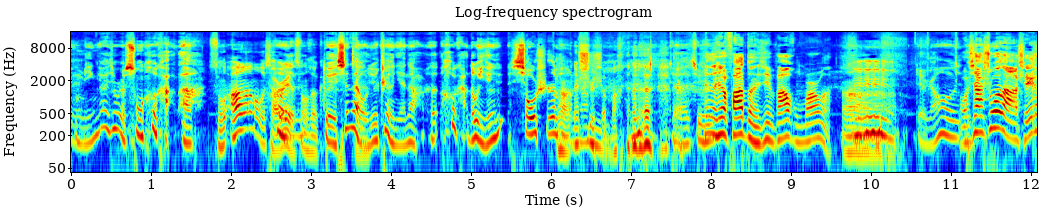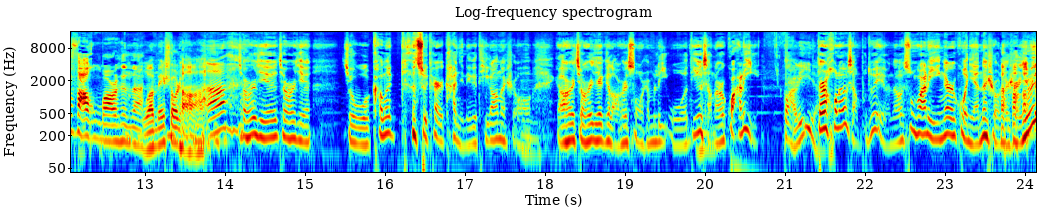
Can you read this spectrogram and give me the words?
我们应该就是送贺卡吧。送啊，我小时候也送贺卡。对，现在我觉得这个年代，呃贺卡都已经消失了。啊，那是什么？对啊，就现在就发短信发红包嘛。啊，嗯对。然后我瞎说的啊，谁发红包现在？我没收着啊。啊，教师节，教师节，就我刚才 最开始看你那个提纲的时候，嗯。然后说教师节给老师送什么礼物，我第一个想到是挂历，挂历啊，但是后来我想不对，那送挂历应该是过年的时候的事儿，因为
